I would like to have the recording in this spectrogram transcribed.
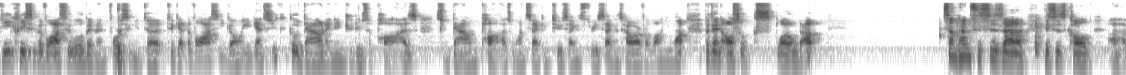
decreasing the velocity a little bit, and then forcing it to, to get the velocity going again. So you could go down and introduce a pause. So down, pause, one second, two seconds, three seconds, however long you want, but then also explode up. Sometimes this is uh, this is called uh,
